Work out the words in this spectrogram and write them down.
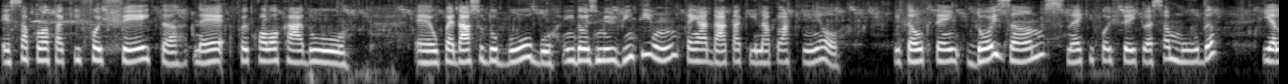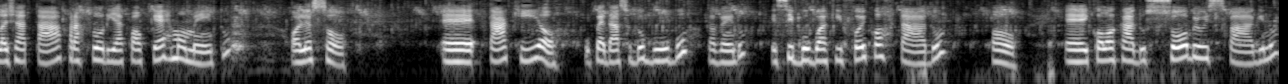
Essa planta aqui foi feita, né? Foi colocado é, o pedaço do bulbo em 2021. Tem a data aqui na plaquinha, ó. Então, tem dois anos, né, que foi feito essa muda. E ela já tá para florir a qualquer momento. Olha só. É, tá aqui, ó, o pedaço do bulbo, tá vendo? Esse bulbo aqui foi cortado, ó, é, e colocado sobre o esfagno.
